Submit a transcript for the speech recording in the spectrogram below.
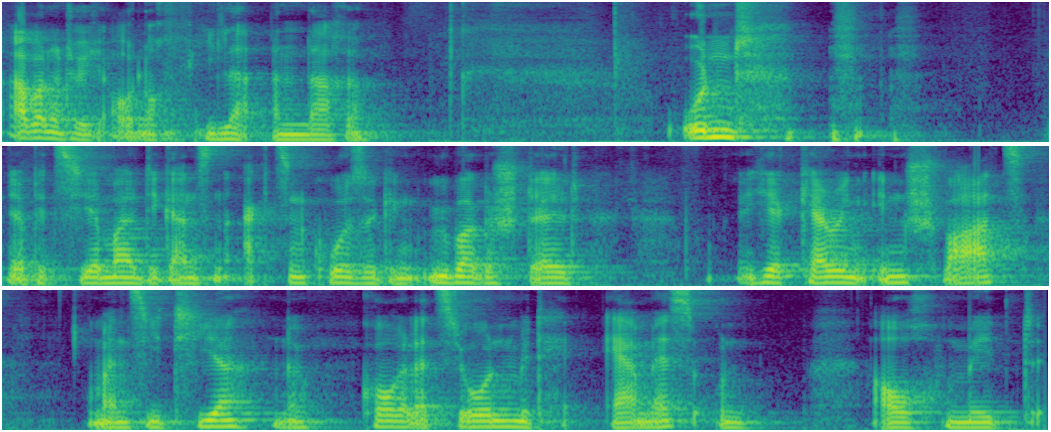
Aber natürlich auch noch viele andere. Und ich habe jetzt hier mal die ganzen Aktienkurse gegenübergestellt. Hier Carrying in schwarz. Man sieht hier eine Korrelation mit Hermes und auch mit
